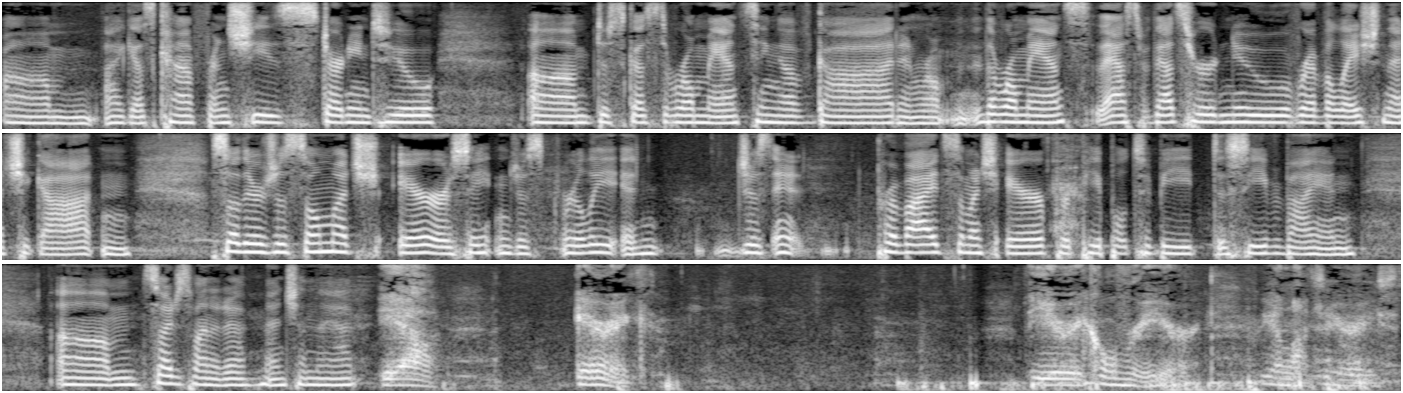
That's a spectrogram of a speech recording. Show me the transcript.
um, I guess, conference, she's starting to um, discuss the romancing of God and rom- the romance. That's, that's her new revelation that she got, and so there's just so much error. Satan just really in, just in, provides so much error for people to be deceived by, and um, so I just wanted to mention that. Yeah, Eric. Eric over here. We got lots of Erics.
